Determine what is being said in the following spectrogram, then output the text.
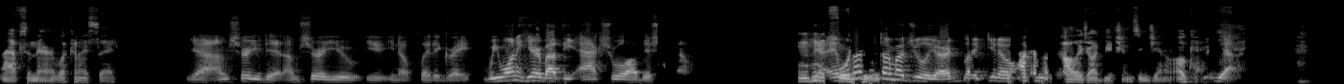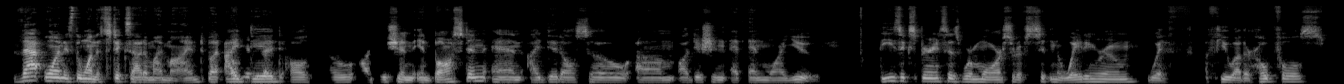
laughs in there. What can I say? Yeah, I'm sure you did. I'm sure you you you know played it great. We want to hear about the actual audition now. Mm-hmm. Yeah, and we're not just talking about Juilliard, like you know, we're talking about college auditions in general. Okay. Yeah. That one is the one that sticks out in my mind, but. I did also audition in Boston, and I did also um, audition at NYU. These experiences were more sort of sit in a waiting room with a few other hopefuls.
